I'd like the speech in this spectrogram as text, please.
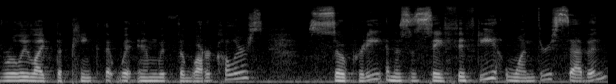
really like the pink that went in with the watercolors. So pretty. And this is Say 50, 1 through 7.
